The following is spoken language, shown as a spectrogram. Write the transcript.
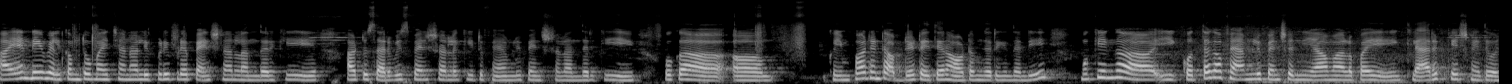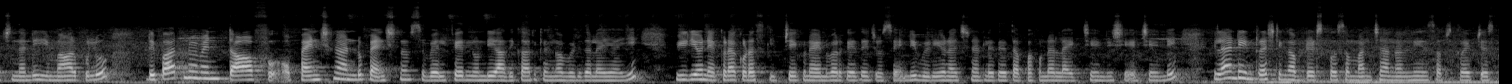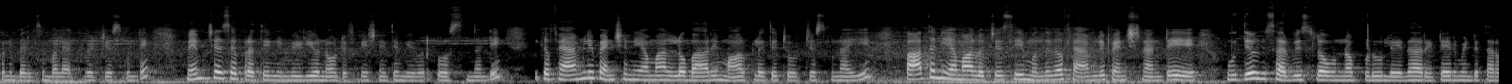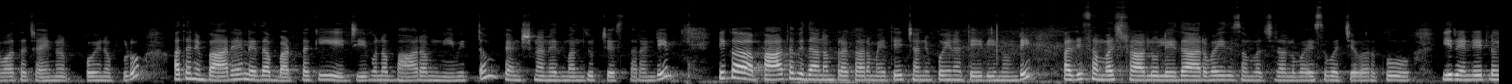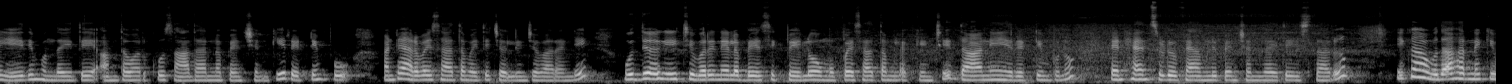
Hi అండి welcome to my channel. ఇప్పుడిప్పుడే పెన్షనర్లందరికీ అటు సర్వీస్ పెన్షనర్లకి ఇటు ఫ్యామిలీ పెన్షనర్లందరికీ ఒక ఒక ఇంపార్టెంట్ అప్డేట్ అయితే రావటం జరిగిందండి. ముఖ్యంగా ఈ కొత్తగా ఫ్యామిలీ పెన్షన్ నియమాలపై క్లారిఫికేషన్ అయితే వచ్చిందండి. ఈ మార్పులు department of pension and pensioners welfare నుండి అధికారికంగా విడుదలయ్యాయి. వీడియోని ఎక్కడా కూడా స్కిప్ చేయకుండా ఎండ్ వరకు అయితే చూసేయండి. వీడియో నచ్చినట్లయితే తప్పకుండా లైక్ చేయండి షేర్ చేయండి. ఇలాంటి ఇంట్రెస్టింగ్ అప్డేట్స్ కోసం మన ఛానల్ని సబ్స్క్రైబ్ చేసుకుని బెల్ సింబల్ యాక్టివేట్ చేసుకుంటే మేము చేసే ప్రతి వీడియో నోటిఫికేషన్ అయితే మీ వరకు వస్తుందండి. ఇక ఫ్యామిలీ పెన్షన్ నియమాల్లో భారీ మార్పులు అయితే చోటు చేసుకున్నాయి. పాత నియమాలు వచ్చేసి ముందుగా ఫ్యామిలీ పెన్షన్ అంటే ఉద్యోగి సర్వీస్లో ఉన్నప్పుడు లేదా రిటైర్మెంట్ తర్వాత చనిపోయినప్పుడు అతని భార్య లేదా భర్తకి జీవన భారం నిమిత్తం పెన్షన్ అనేది మంజూరు చేస్తారండి. ఇక పాత విధానం ప్రకారం అయితే చనిపోయిన తేదీ నుండి పది సంవత్సరాలు లేదా అరవై ఐదు సంవత్సరాలు వయసు వచ్చే వరకు ఈ రెండిట్లో ఏది ముందైతే అంతవరకు సాధారణ పెన్షన్కి రెట్టింపు అంటే అరవై శాతం అయితే చెల్లించేవారండి. ఉద్యోగి చివరి నెల బేసిక్ పేలో ముప్పై శాతం లెక్కించి దాని రెట్టింపును ఎన్హాన్స్డ్ ఫ్యామిలీ పెన్షన్గా అయితే ఇస్తారు. ఇక ఉదాహరణకి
